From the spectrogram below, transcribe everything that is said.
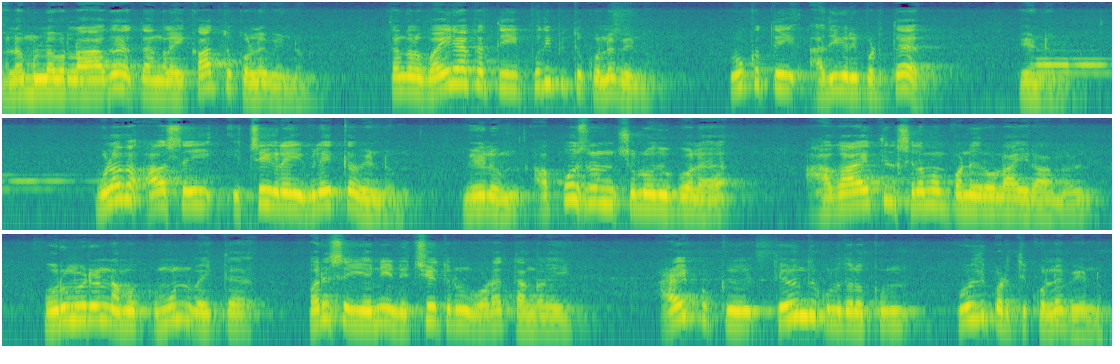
பலமுள்ளவர்களாக தங்களை காத்து கொள்ள வேண்டும். தங்கள் வைராக்கத்தை புதுப்பித்து கொள்ள வேண்டும். ஊக்கத்தை அதிகரிப்படுத்த வேண்டும். உலக ஆசை இச்சைகளை விளைக்க வேண்டும். மேலும் அப்போசன் சொல்வது போல ஆகாயத்தில் சிலமம் பண்ணுகிறவர்களாயிராமல் ஒருமையுடன் நமக்கு முன் வைத்த பரிசை எண்ணி நிச்சயத்துடன் ஓட தங்களை அழைப்புக்கு தெரிந்து கொள்ளுதலுக்கும் உறுதிப்படுத்தி கொள்ள வேண்டும்.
